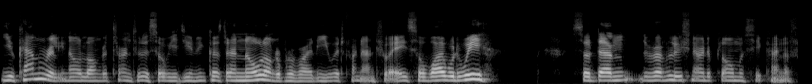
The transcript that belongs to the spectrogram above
you can really no longer turn to the Soviet Union because they're no longer providing you with financial aid. So why would we? So then the revolutionary diplomacy kind of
